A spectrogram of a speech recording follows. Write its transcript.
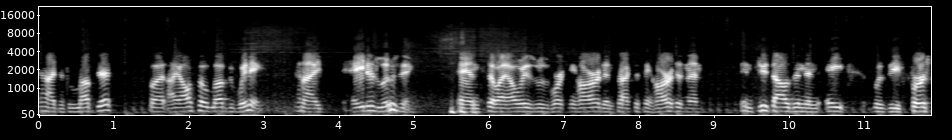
and I just loved it. But I also loved winning, and I hated losing. And so I always was working hard and practicing hard. And then in 2008 was the first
